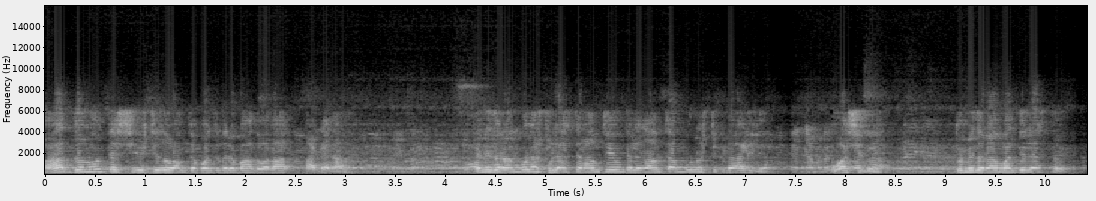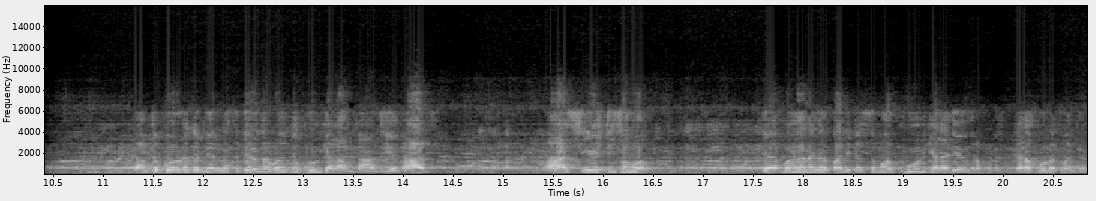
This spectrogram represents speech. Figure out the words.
आज जणू त्या सीएसटी जवळ आमच्या कोणत्या तरी बांधवाला अटॅक आला. त्यांनी जर अँब्युलन्स ठेवल्या असत्या आमच्या येऊन त्याला आमच्या अँब्युलन्स तिकडे आलेल्या. वाशीकडे तुम्ही जर आम्हाला दिले असतं आमचं पोरग तर मेल नसतं. देवेंद्र फडणवीस खून केला आमचा आज एक आज. आज सीएसटी समोर त्या महानगरपालिकेसमोर खून केला देवेंद्र फडणवीस. त्याला खूनच म्हणतात.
